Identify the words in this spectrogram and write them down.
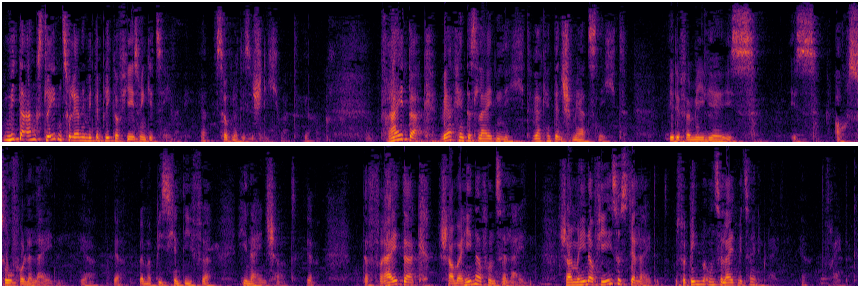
mit der Angst leben zu lernen, mit dem Blick auf Jesu in Gethsemane. Ja? Ich sage nur dieses Stichwort. Ja? Freitag, wer kennt das Leiden nicht? Wer kennt den Schmerz nicht? Jede Familie ist, ist auch so voller Leiden, ja, ja, wenn man ein bisschen tiefer hineinschaut. Ja. Der Freitag, schauen wir hin auf unser Leiden. Schauen wir hin auf Jesus, der leidet. Und verbinden wir unser Leid mit seinem Leid. Ja, der Freitag.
